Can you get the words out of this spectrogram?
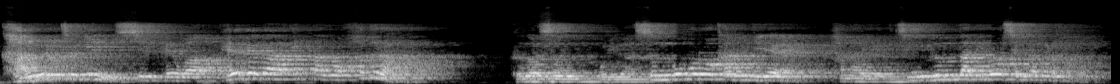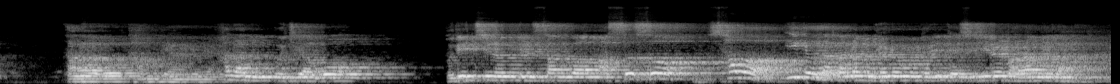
간헐적인 실패와 패배가 있다고 하더라도 그것은 우리가 성공으로 가는 길에 하나의 징검다리로 생각을 하고 강하고 담대하게 하나님 의지하고 부딪히는 일상과 맞서서 싸워 이겨나가는 여러분들이 되시기를 바랍니다.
